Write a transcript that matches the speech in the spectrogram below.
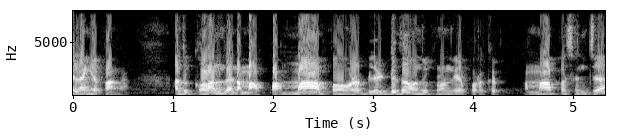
எல்லாம் கேட்பாங்க. அது குழந்தை. நம்ம அப்பா அம்மா அப்பாவோட பிளட்டு தான் வந்து குழந்தையா பிறக்குது. அம்மா அப்பா செஞ்ச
